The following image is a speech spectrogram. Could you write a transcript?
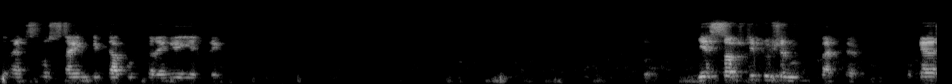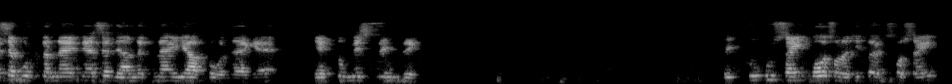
तो एक्स को साइन थीटा पुट करेंगे ये ट्रिक तो ये सब्सटीट्यूशन मेथड तो कैसे पुट करना है, कैसे ध्यान रखना है, ये आपको बताया गया है। एक तो misprint trick two sine cos होना चाहिए तो एक्स को साइन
